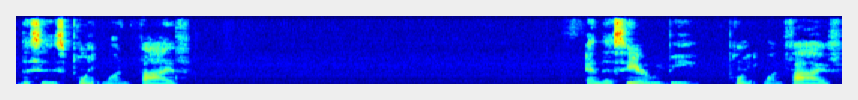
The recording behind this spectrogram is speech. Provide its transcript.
This is 0.15. And this here would be 0.15.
